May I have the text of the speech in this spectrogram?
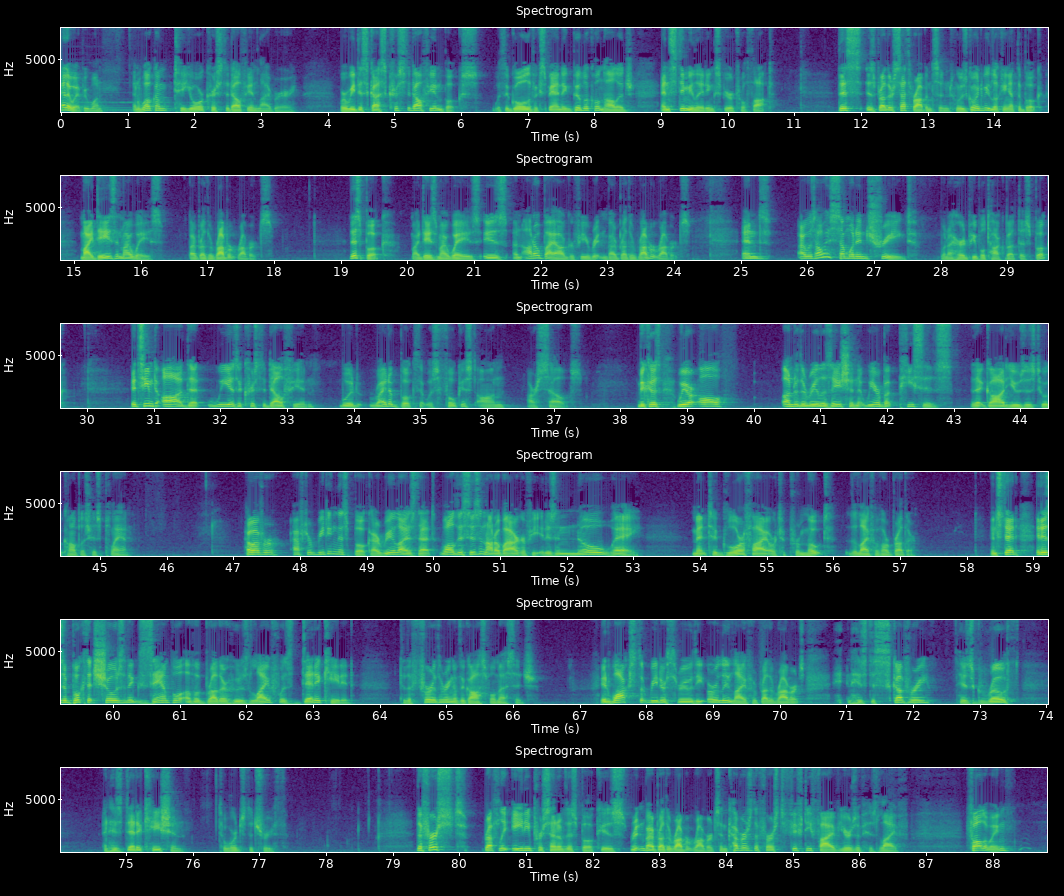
Hello, everyone, and welcome to your Christadelphian Library, where we discuss Christadelphian books with the goal of expanding biblical knowledge and stimulating spiritual thought. This is Brother Seth Robinson, who is going to be looking at the book My Days and My Ways by Brother Robert Roberts. This book, My Days and My Ways, is an autobiography written by Brother Robert Roberts. And I was always somewhat intrigued when I heard people talk about this book. It seemed odd that we as a Christadelphian would write a book that was focused on ourselves. Because we are all under the realization that we are but pieces that God uses to accomplish his plan. However, after reading this book, I realized that while this is an autobiography, it is in no way meant to glorify or to promote the life of our brother. Instead, it is a book that shows an example of a brother whose life was dedicated to the furthering of the gospel message. It walks the reader through the early life of Brother Roberts and his discovery, his growth, and his dedication towards the truth. The first roughly 80% of this book is written by Brother Robert Roberts and covers the first 55 years of his life. Following,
